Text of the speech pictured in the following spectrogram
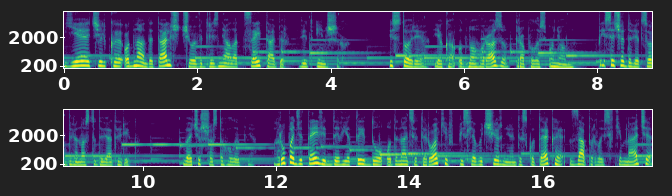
Є тільки одна деталь, що відрізняла цей табір від інших: історія, яка одного разу трапилась у ньому. 1999 рік, вечір 6 липня. Група дітей від 9 до 11 років після вечірньої дискотеки заперлись в кімнаті,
